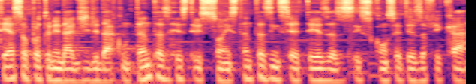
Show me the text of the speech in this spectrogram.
ter essa oportunidade de lidar com tantas restrições, tantas incertezas, isso com certeza fica,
